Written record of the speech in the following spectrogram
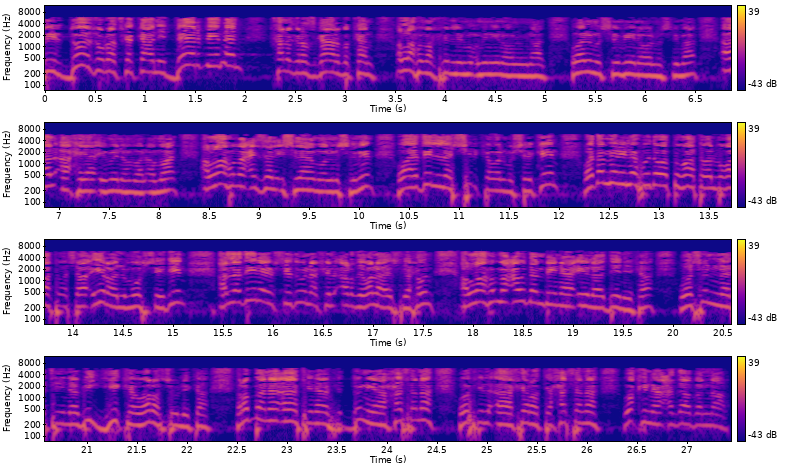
بيردوز ورزق كان الدير بينا خلق رزقار بكان اللهم اغفر للمؤمنين والمؤمنات والمسلمين والمسلمات الأحياء منهم والأموات. اللهم اعز الإسلام والمسلمين وأذل الشرك والمشركين ودمر اليهود والطغاة والبغاة وسائر المفسدين الذين يفسدون في الأرض ولا يصلحون. اللهم عودا بنا إلى دينك وسنة نبيك ورسولك. ربنا آتنا في الدنيا حسنة وفي الآخرة حسنة وقنا عذاب النار.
